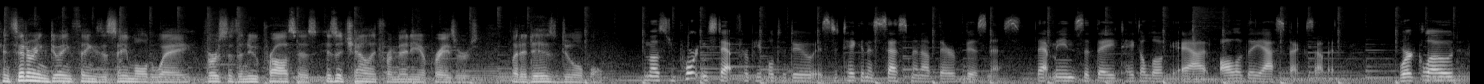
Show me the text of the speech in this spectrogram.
Considering doing things the same old way versus a new process is a challenge for many appraisers, but it is doable. The most important step for people to do is to take an assessment of their business. That means that they take a look at all of the aspects of it. Workload,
